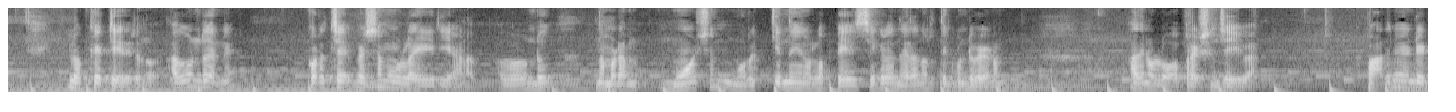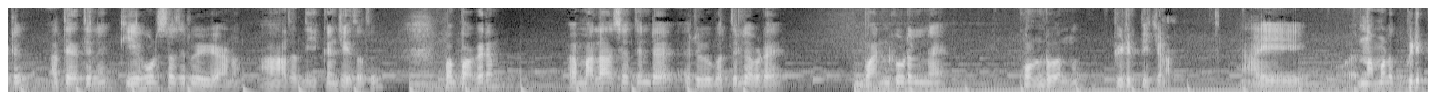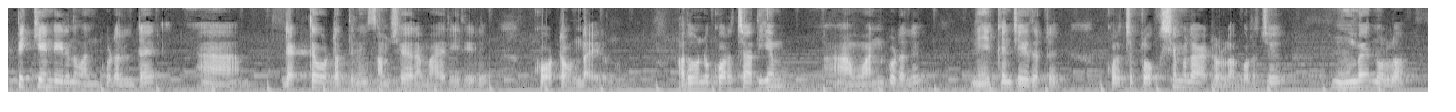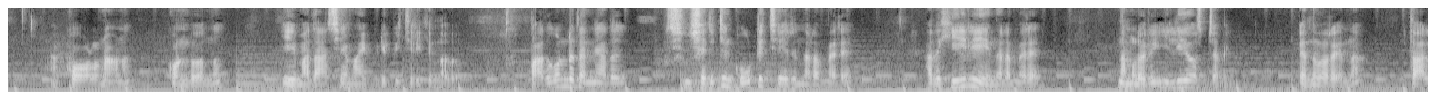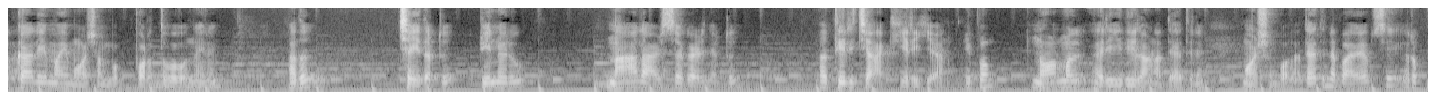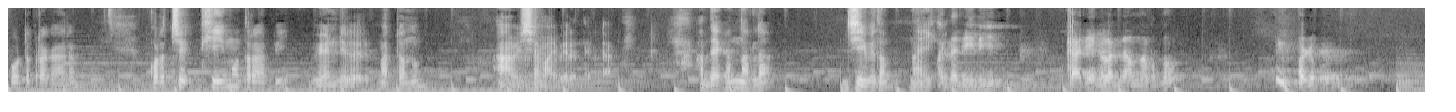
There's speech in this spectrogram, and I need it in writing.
ലൊക്കേറ്റ് ചെയ്തിരുന്നത്. അതുകൊണ്ട് തന്നെ കുറച്ച് വിഷമമുള്ള ഏരിയ ആണത്. അതുകൊണ്ട് നമ്മുടെ മോഷൻ മുറിക്കുന്നതിനുള്ള പേശികളെ നിലനിർത്തിക്കൊണ്ട് വേണം അതിനുള്ള ഓപ്പറേഷൻ ചെയ്യുവാൻ. അപ്പോൾ അതിനു വേണ്ടിയിട്ട് അദ്ദേഹത്തിന് കീഹോൾ സർജറി വഴിയാണ് അത് നീക്കം ചെയ്തത്. അപ്പം പകരം മലാശയത്തിന്റെ രൂപത്തിൽ അവിടെ വൻകുടലിനെ കൊണ്ടുവന്ന് പിടിപ്പിക്കണം. ഈ നമ്മൾ പിടിപ്പിക്കേണ്ടിയിരുന്ന വൻകുടലിന്റെ രക്തയോട്ടത്തിന് സംശയകരമായ രീതിയിൽ കോട്ടം ഉണ്ടായിരുന്നു. അതുകൊണ്ട് കുറച്ചധികം വൻകുടൽ നീക്കം ചെയ്തിട്ട് കുറച്ച് പ്രോക്സിമലായിട്ടുള്ള കുറച്ച് മുമ്പേ നിന്നുള്ള കോളനാണ് കൊണ്ടുവന്ന് ഈ മതാശയമായി പിടിപ്പിച്ചിരിക്കുന്നത്. അപ്പം അതുകൊണ്ട് തന്നെ അത് ശരിക്കും കൂട്ടിച്ചേരുന്നിടം വരെ അത് ഹീൽ ചെയ്യുന്നിടം വരെ നമ്മളൊരു ഇലിയോസ്റ്റമി എന്ന് പറയുന്ന താൽക്കാലികമായി മോശം പുറത്തു പോകുന്നതിന് അത് ചെയ്തിട്ട് പിന്നൊരു നാലാഴ്ച കഴിഞ്ഞിട്ട് അത് തിരിച്ചാക്കിയിരിക്കുകയാണ്. ഇപ്പം നോർമൽ രീതിയിലാണ് അദ്ദേഹത്തിന് മോശം പോകുന്നത്. അദ്ദേഹത്തിന്റെ ബയോപ്സി റിപ്പോർട്ട് പ്രകാരം കുറച്ച് കീമോതെറാപ്പി വേണ്ടി വരും. മറ്റൊന്നും ആവശ്യമായി വരുന്നില്ല. അദ്ദേഹം നല്ല ജീവിതം നയിക്കുന്ന രീതിയിൽ കാര്യങ്ങളെല്ലാം നടന്നു. ഇപ്പോഴും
